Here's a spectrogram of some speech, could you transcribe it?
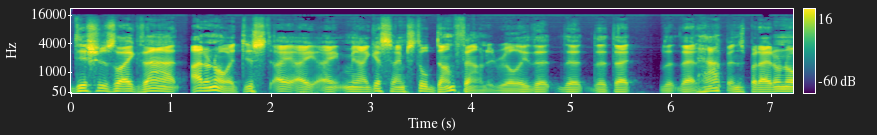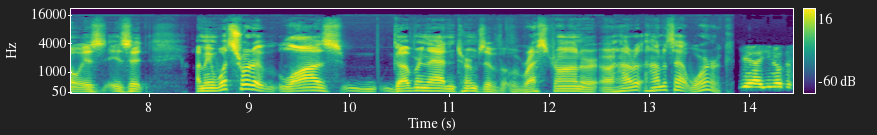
dishes like that. I don't know. It just I, I I mean I guess I'm still dumbfounded really that that that that that, that happens. But I don't know. Is is it I mean, what sort of laws govern that in terms of a restaurant, or, or how, how does that work? Yeah, you know, the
